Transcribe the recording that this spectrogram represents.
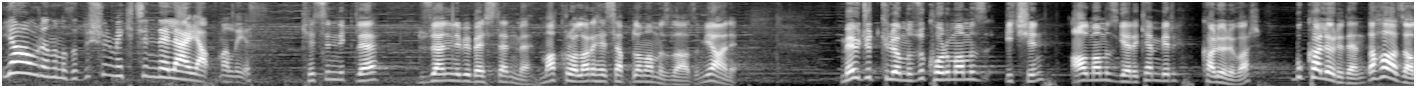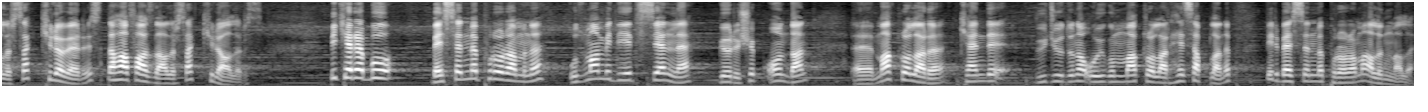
Yağ oranımızı düşürmek için neler yapmalıyız? kesinlikle düzenli bir beslenme, makroları hesaplamamız lazım. Yani mevcut kilomuzu korumamız için almamız gereken bir kalori var. Bu kaloriden daha az alırsak kilo veririz, daha fazla alırsak kilo alırız. Bir kere bu beslenme programını uzman bir diyetisyenle görüşüp ondan e, makroları kendi vücuduna uygun makrolar hesaplanıp bir beslenme programı alınmalı.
